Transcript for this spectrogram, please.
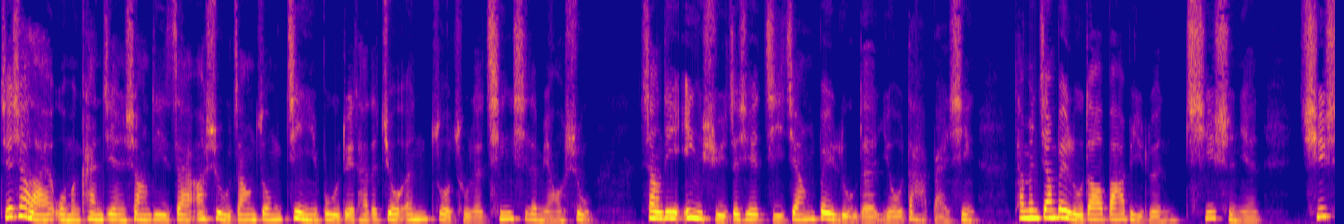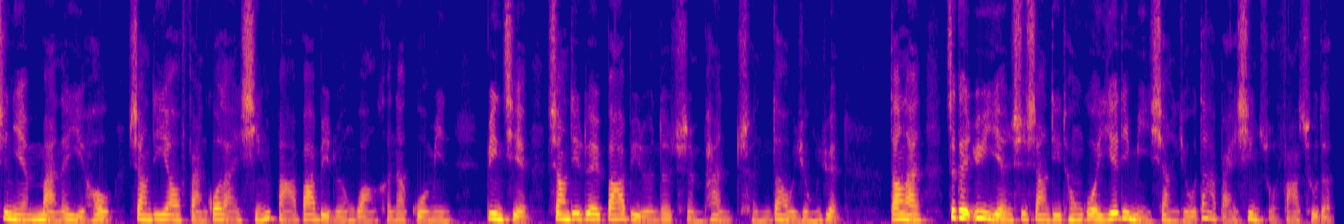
接下来，我们看见上帝在二十五章中进一步对他的救恩做出了清晰的描述。上帝应许这些即将被掳的犹大百姓，他们将被掳到巴比伦七十年。七十年满了以后，上帝要反过来刑罚巴比伦王和那国民，并且上帝对巴比伦的审判存到永远。当然，这个预言是上帝通过耶利米向犹大百姓所发出的。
